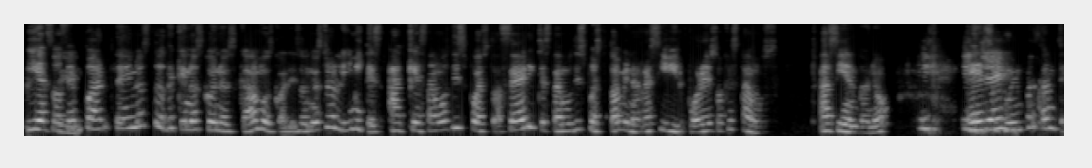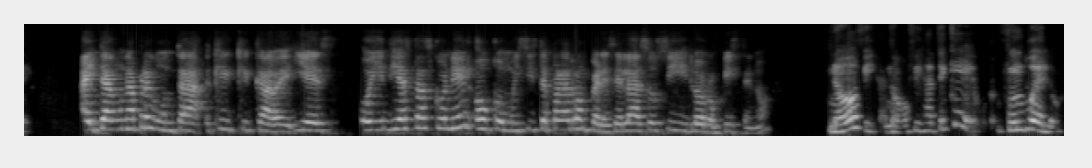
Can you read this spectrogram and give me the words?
Y eso hace parte de, nuestro, de que nos conozcamos, cuáles son nuestros límites, a qué estamos dispuestos a hacer y qué estamos dispuestos también a recibir por eso que estamos haciendo, ¿no? Y, es muy importante. Ahí te hago una pregunta que, que cabe y es, ¿hoy en día estás con él o cómo hiciste para romper ese lazo si lo rompiste, no? No, fíjate, no, fíjate que fue un duelo.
